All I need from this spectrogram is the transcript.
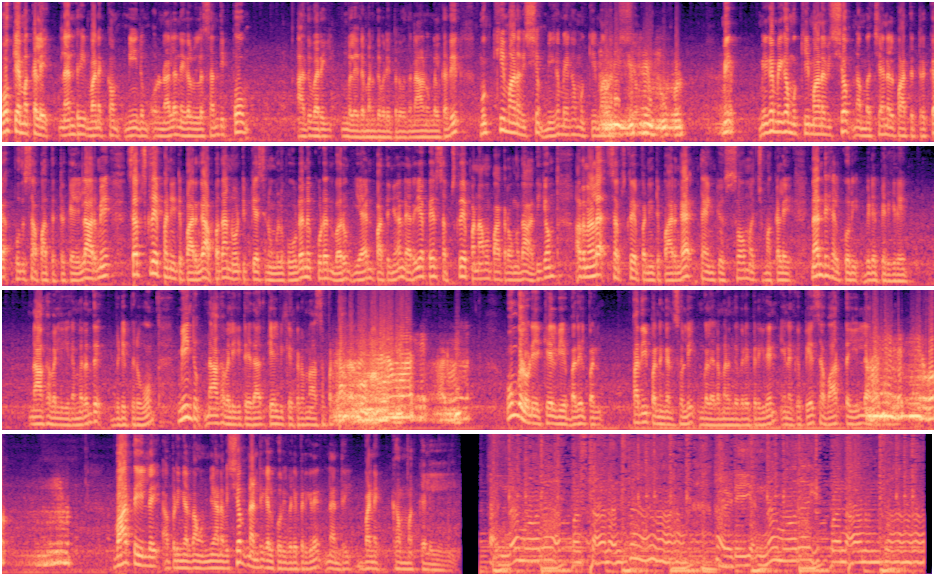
okay மக்களே நன்றி வணக்கம். மீண்டும் ஒரு நல்ல நிகழ்வில் சந்திப்போம். அதுவரை உங்களிடமிருந்து விடைபெறுவது நான் உங்கள் கதிர். முக்கியமான விஷயம் மிக மிக முக்கியமான விஷயம். மிக மிக முக்கியமான விஷயம் நம்ம சேனல் பார்த்துட்டு இருக்க புதுசாக பார்த்துட்டு இருக்க எல்லாருமே சப்ஸ்கிரைப் பண்ணிட்டு பாருங்க. அப்பதான் நோட்டிஃபிகேஷன் உங்களுக்கு உடனுக்குடன் வரும். ஏன்னு பார்த்தீங்கன்னா நிறைய பேர் சப்ஸ்கிரைப் பண்ணாமல் பார்க்குறவங்க தான் அதிகம். அதனால சப்ஸ்கிரைப் பண்ணிட்டு பாருங்க. தேங்க்யூ ஸோ மச் மக்களே. நன்றிகள் கூறி விடைபெறுகிறேன். நாகவல்லியிடமிருந்து விடுபெறுவோம். மீண்டும் நாகவல்லிக்கிட்ட ஏதாவது கேள்வி கேட்கணும்னு ஆசைப்பட்டா? உங்களுடைய கேள்வியை பதில் பண் பதிவு பண்ணுங்கன்னு சொல்லி உங்களிடமிருந்து விடைபெறுகிறேன். எனக்கு பேச வார்த்தை இல்லை. வார்த்தை இல்லை அப்படிங்கறத உண்மையான விஷயம். நன்றிகள் கூறி விடைபெறுகிறேன். நன்றி. வணக்கம் மக்களே. அடி என்ன முறை இப்ப நானும் தான்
